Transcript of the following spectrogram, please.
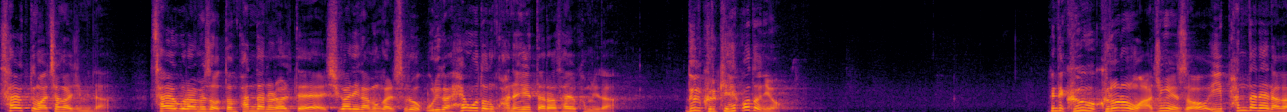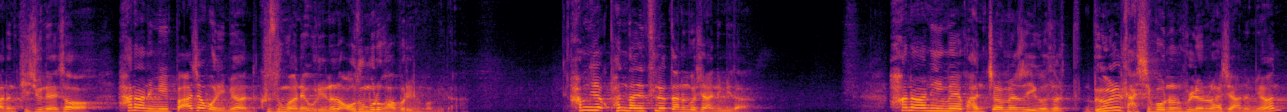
사역도 마찬가지입니다. 사역을 하면서 어떤 판단을 할 때 시간이 가면 갈수록 우리가 해오던 관행에 따라 사역합니다. 늘 그렇게 했거든요. 근데 그, 그러는 와중에서 이 판단해 나가는 기준에서 하나님이 빠져버리면 그 순간에 우리는 어둠으로 가버리는 겁니다. 합리적 판단이 틀렸다는 것이 아닙니다. 하나님의 관점에서 이것을 늘 다시 보는 훈련을 하지 않으면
